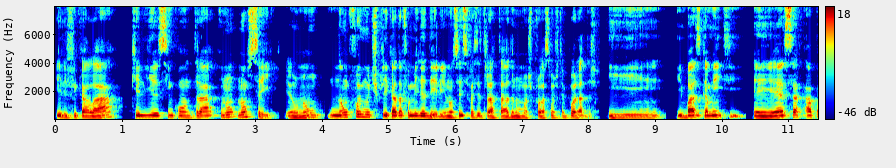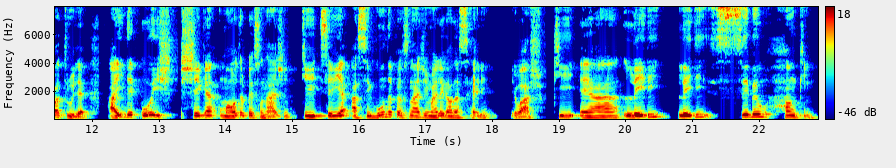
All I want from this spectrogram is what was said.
ele ficar lá que ele ia se encontrar. Eu não, não sei. Eu não, não foi muito explicado a família dele. Eu não sei se vai ser tratado em umas próximas temporadas. E, e basicamente é essa a patrulha. Aí depois chega uma outra personagem que seria a segunda personagem mais legal da série, eu acho, que é a Lady Lady Sybil Hunkin,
